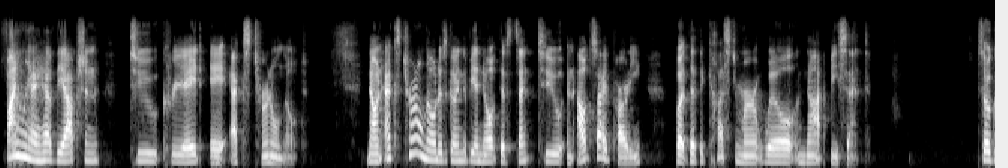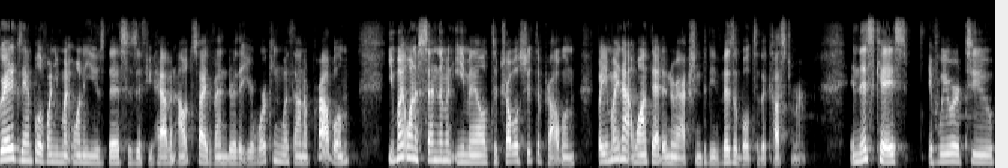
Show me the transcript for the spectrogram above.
Finally, I have the option to create a external note. Now an external note is going to be a note that's sent to an outside party, but that the customer will not be sent. So a great example of when you might want to use this is if you have an outside vendor that you're working with on a problem, you might want to send them an email to troubleshoot the problem, but you might not want that interaction to be visible to the customer. In this case, if we were to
